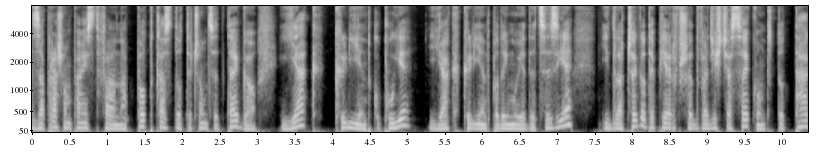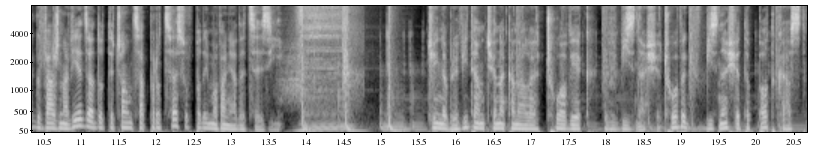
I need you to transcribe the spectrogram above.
Zapraszam Państwa na podcast dotyczący tego, jak klient kupuje, jak klient podejmuje decyzję i dlaczego te pierwsze 20 sekund to tak ważna wiedza dotycząca procesów podejmowania decyzji. Dzień dobry, witam Cię na kanale Człowiek w Biznesie. Człowiek w Biznesie to podcast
